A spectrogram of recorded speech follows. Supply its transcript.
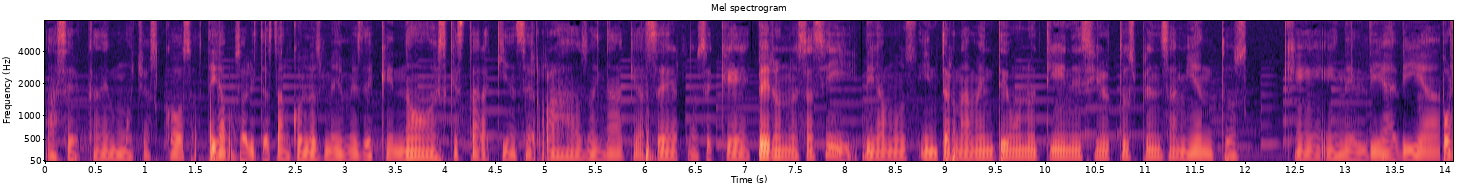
acerca de muchas cosas. Digamos, ahorita están con los memes de que no, es que estar aquí encerrados, no hay nada que hacer, no sé qué, pero no es así. Digamos, internamente uno tiene ciertos pensamientos que en el día a día, por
